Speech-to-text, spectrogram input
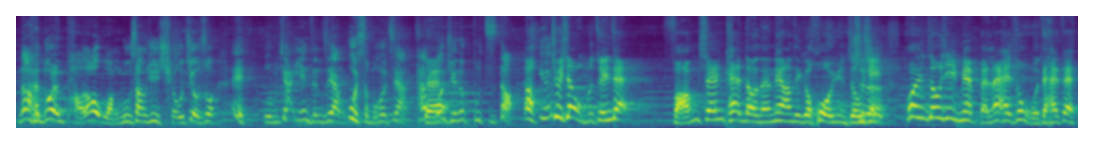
然后很多人跑到网络上去求救，说：“哎、欸，我们家淹成这样，为什么会这样？”他完全都不知道啊，因为就像我们昨天在。房山看到的那样的一个货运中心。货运中心里面本来还说我的还在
